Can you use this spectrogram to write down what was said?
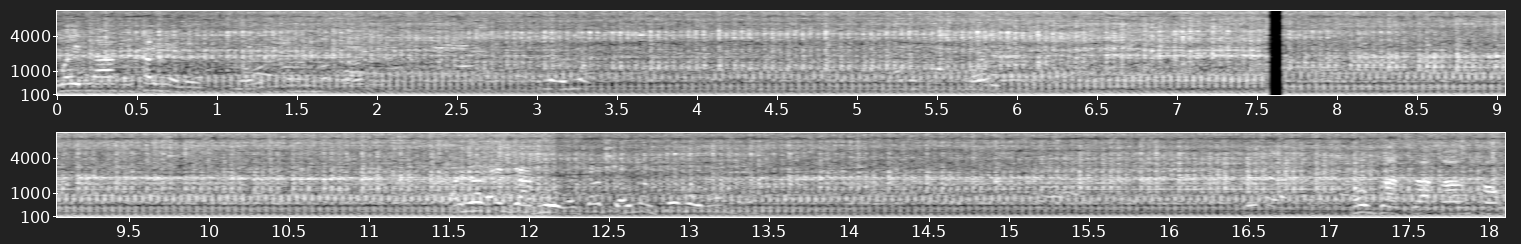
Quay ngang cái thanh này này. Nó nó mất cái. Đấy. Anh ơi, anh gạt ngược ở cho chống đằng trước không anh? không gạt gạt đang không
